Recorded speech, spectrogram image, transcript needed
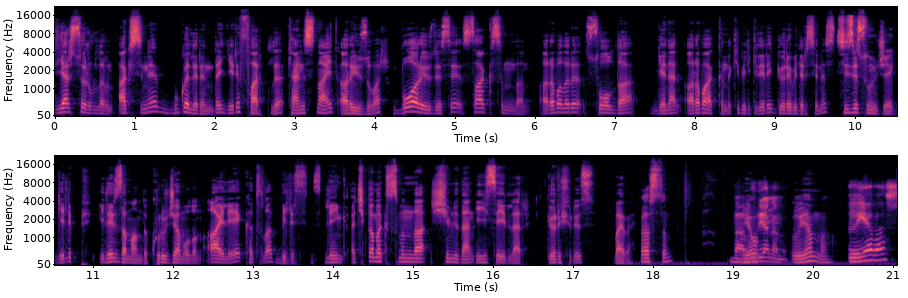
Diğer serverların aksine bu galerinin de yeri farklı. Kendisine ait arayüzü var. Bu arayüzde ise sağ kısımdan arabaları solda genel araba hakkındaki bilgileri görebilirsiniz. Siz de sunucuya gelip ileri zamanda kuracağım olan aileye katılabilirsiniz. Link açıklama kısmında şimdiden iyi seyirler. Görüşürüz. Bay bay. Bastım. Bak Yok. vuruyorsun ama. Uyanma. I'ya bas.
